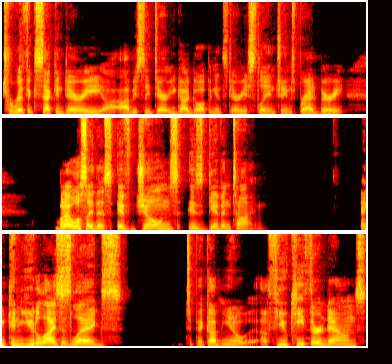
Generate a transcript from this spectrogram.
terrific secondary. Uh, obviously, Dar- you got to go up against Darius Slay and James Bradberry. But I will say this if Jones is given time and can utilize his legs to pick up, you know, a few key third downs,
